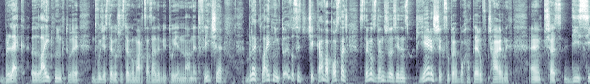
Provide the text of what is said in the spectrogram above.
Black Lightning, który 26 marca zadebiutuje na Netflixie. Black Lightning to jest dosyć ciekawa postać z tego względu, że to jest jeden z pierwszych superbohaterów czarnych e, przez DC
